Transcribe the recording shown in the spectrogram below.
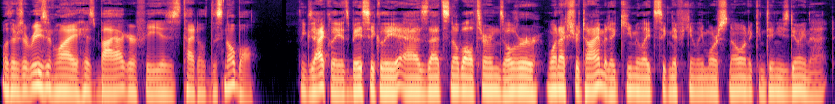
Well, there's a reason why his biography is titled The Snowball. Exactly. It's basically as that snowball turns over one extra time, it accumulates significantly more snow and it continues doing that.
